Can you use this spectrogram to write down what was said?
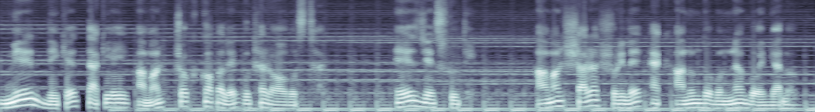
মেয়ের দিকে তাকিয়েই আমার চোখ কপালে উঠার অবস্থা। এ যে শ্রুতি। আমার সারা শরীরে এক আনন্দ বন্যা বয়ে গেল।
